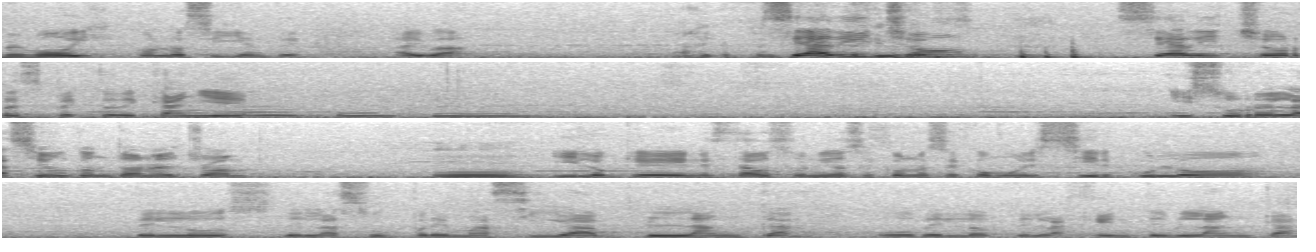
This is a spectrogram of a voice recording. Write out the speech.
Me voy con lo siguiente, ahí va. Se ha dicho, se ha dicho respecto de Kanye y su relación con Donald Trump Mm, y lo que en Estados Unidos se conoce como el círculo de, los, de la supremacía blanca o de, lo- de la gente blanca,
